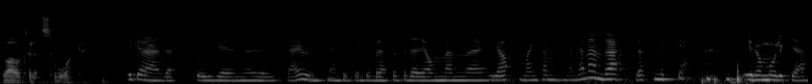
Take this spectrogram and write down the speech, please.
Det var också rätt svårt. Jag fick göra en rätt cool grej nu i Skyrim som jag inte tänker berätta för dig om, men eh, ja, man kan, man kan ändra rätt mycket i de olika,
